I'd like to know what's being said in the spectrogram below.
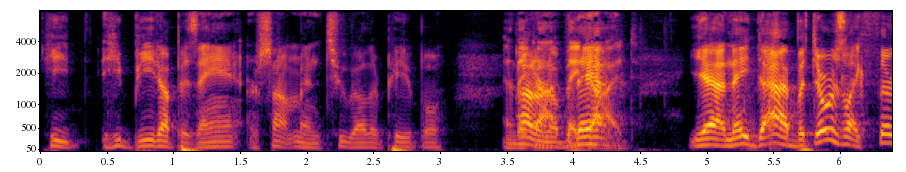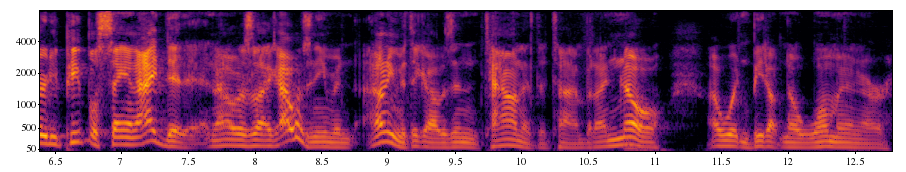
he he beat up his aunt or something and two other people. And they I don't got- know, but they had- died. Yeah, and they died, but there was like thirty people saying I did it, and I was like, I wasn't even. I don't even think I was in town at the time, but I know I wouldn't beat up no woman or.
